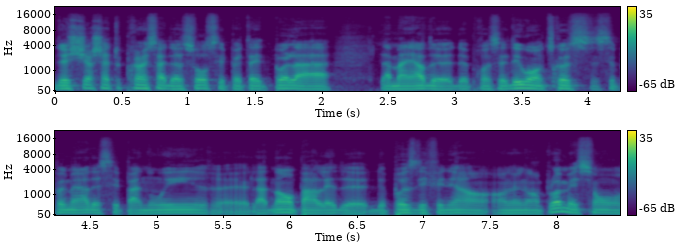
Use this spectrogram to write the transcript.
de chercher à tout prix un side hustle, c'est peut-être pas la, la manière de, de procéder, ou en tout cas, c'est pas une manière de s'épanouir. Euh, Là-dedans, on parlait de ne pas se définir en, un emploi, mais si on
